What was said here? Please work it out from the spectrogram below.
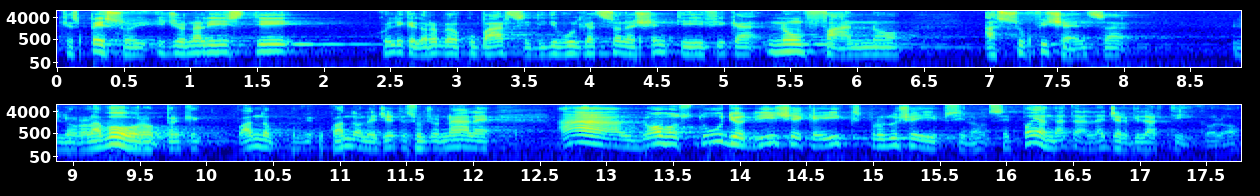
che spesso i giornalisti, quelli che dovrebbero occuparsi di divulgazione scientifica, non fanno a sufficienza il loro lavoro, perché quando, quando leggete sul giornale ah, il nuovo studio dice che X produce Y, se poi andate a leggervi l'articolo,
